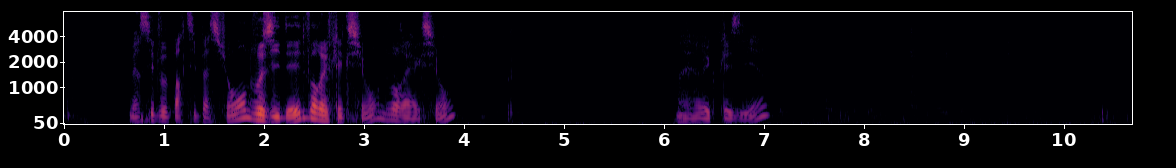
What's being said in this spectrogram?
Merci de votre participation, de vos idées, de vos réflexions, de vos réactions. Ouais, avec plaisir.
